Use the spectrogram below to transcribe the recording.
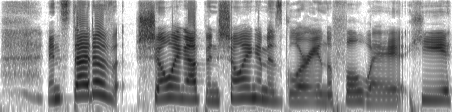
Instead of showing up and showing him his glory in the full way, he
